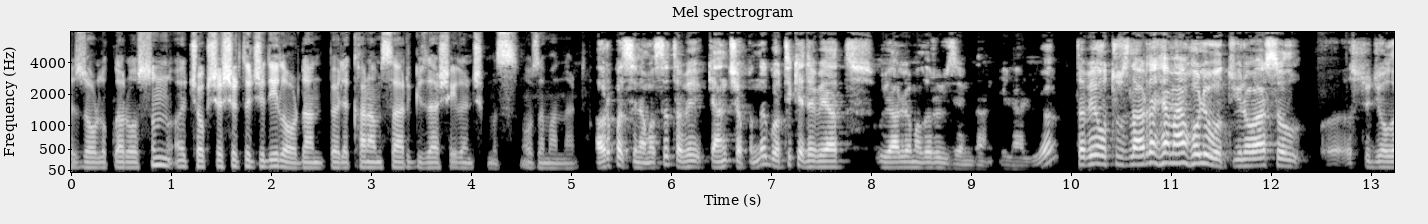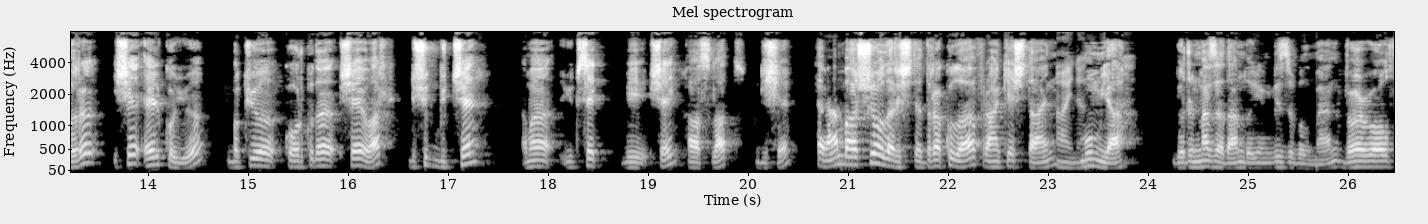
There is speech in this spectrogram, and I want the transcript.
e, zorluklar olsun e, çok şaşırtıcı değil oradan böyle karamsar güzel şeylerin çıkması o zamanlarda. Avrupa sineması tabii kendi çapında gotik edebiyat uyarlamaları üzerinden ilerliyor. Tabii 30'larda hemen Hollywood, Universal e, stüdyoları işe el koyuyor. Bakıyor korkuda şey var, düşük bütçe ama yüksek bir şey, hasılat, gişe. Hemen başlıyorlar işte Dracula, Frankenstein, Aynen. Mumya, Görünmez Adam, The Invisible Man, Werewolf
